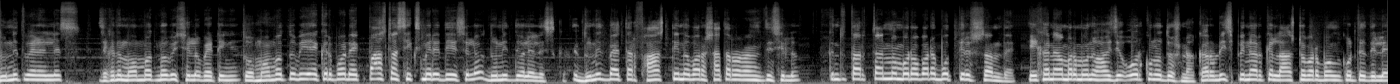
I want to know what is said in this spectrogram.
দুনিত ওয়েলেলেস যেখানে মোহাম্মদ নবী ছিল ব্যাটিং তো মোহাম্মদ নবী একের পর এক পাঁচটা সিক্স মেরে দিয়েছিল দুনিত ওয়েলেলেসকে দুনিত ভাই তার ফার্স্ট তিন ওভারে সতেরো রান দিয়েছিল। কিন্তু তার চার নম্বর ওভারে বত্রিশ রান দেয়। এখানে আমার মনে হয় যে ওর কোনো দোষ না, কারণ স্পিনারকে লাস্ট ওভার বল করতে দিলে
